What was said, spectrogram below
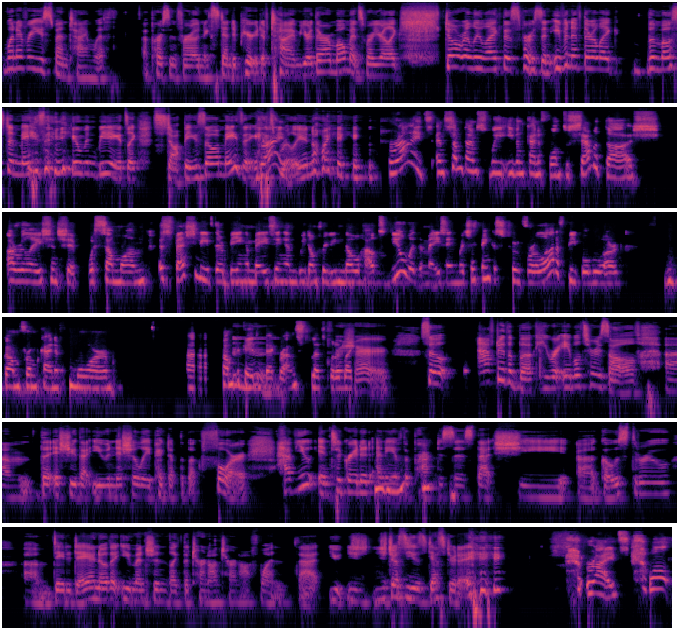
whenever you spend time with a person for an extended period of time you're there are moments where you're like don't really like this person even if they're like the most amazing human being. It's like stop being so amazing. Right. it's really annoying. Right. And sometimes we even kind of want to sabotage our relationship with someone, especially if they're being amazing and we don't really know how to deal with amazing, which I think is true for a lot of people who are who come from kind of more uh, complicated mm-hmm. backgrounds. Let's put for it like sure. So after the book, you were able to resolve um, the issue that you initially picked up the book for. Have you integrated mm-hmm. any of mm-hmm. the practices that she uh, goes through day to day? I know that you mentioned like the turn on, turn off one that you you, you just used yesterday. right. Well,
